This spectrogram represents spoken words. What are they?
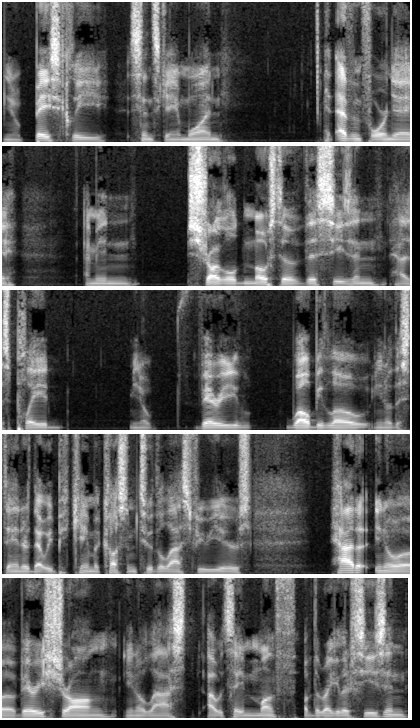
you know, basically since game one. And Evan Fournier, I mean, struggled most of this season, has played, you know, very well below, you know, the standard that we became accustomed to the last few years. Had, you know, a very strong, you know, last, I would say, month of the regular season,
